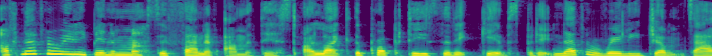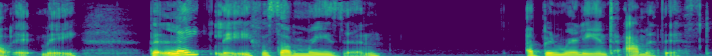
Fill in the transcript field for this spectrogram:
I've never really been a massive fan of amethyst. I like the properties that it gives, but it never really jumps out at me. But lately, for some reason, I've been really into amethyst.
